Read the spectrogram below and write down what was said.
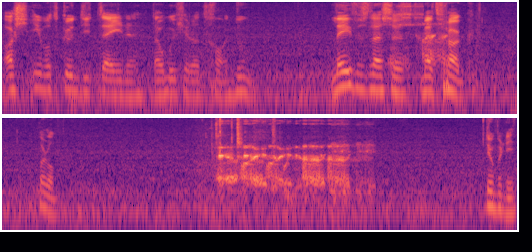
Als je iemand kunt detainen, dan moet je dat gewoon doen. Levenslessen met Frank. Pardon. Doe me niet.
